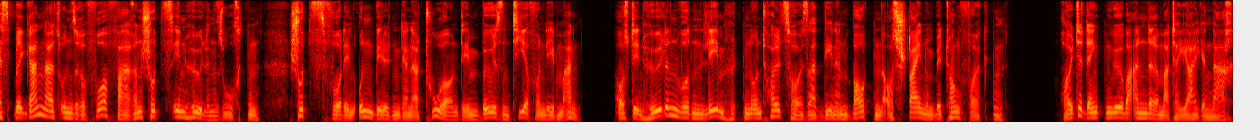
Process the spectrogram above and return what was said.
Es begann, als unsere Vorfahren Schutz in Höhlen suchten, Schutz vor den Unbilden der Natur und dem bösen Tier von nebenan. Aus den Höhlen wurden Lehmhütten und Holzhäuser, denen Bauten aus Stein und Beton folgten. Heute denken wir über andere Materialien nach,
